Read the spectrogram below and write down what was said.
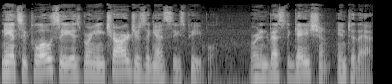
Nancy Pelosi is bringing charges against these people or an investigation into that.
